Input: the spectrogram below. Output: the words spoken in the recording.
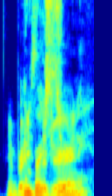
embrace, Embrace the journey. journey.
